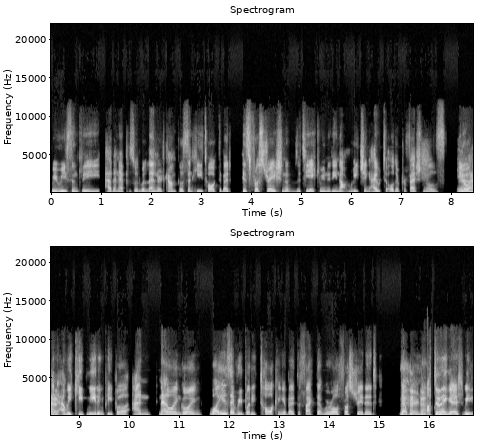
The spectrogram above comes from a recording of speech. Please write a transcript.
We recently had an episode with Leonard Campos, and he talked about his frustration of the TA community not reaching out to other professionals you yeah. know and, and we keep meeting people and now i'm going why is everybody talking about the fact that we're all frustrated that we're not doing it we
